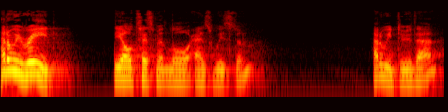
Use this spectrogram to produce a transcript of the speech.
How do we read the Old Testament law as wisdom? How do we do that?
